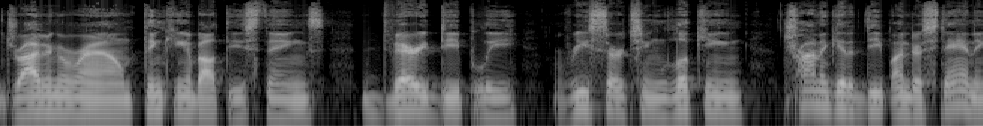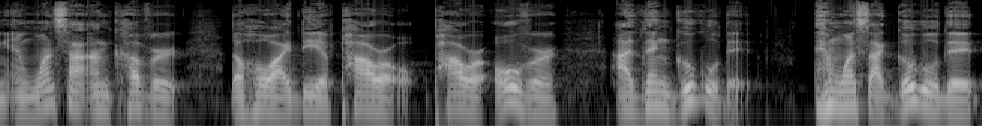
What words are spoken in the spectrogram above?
driving around, thinking about these things very deeply, researching, looking, trying to get a deep understanding. And once I uncovered the whole idea of power power over, I then Googled it. And once I Googled it,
